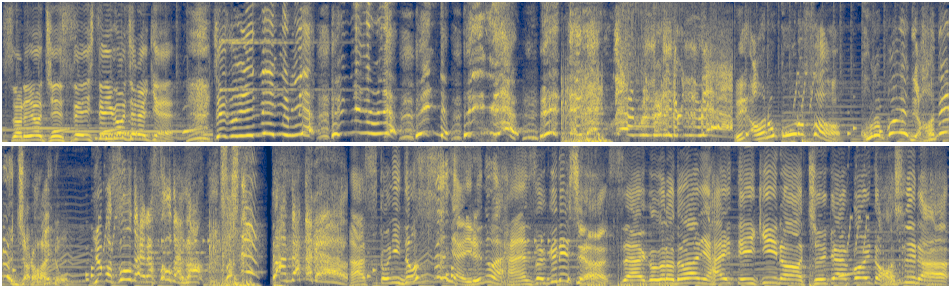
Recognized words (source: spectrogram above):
それを実践していこうじゃないか。じゃあごめんなさえあの甲羅さこのバネで跳ねるんじゃないの？やっぱそうだよなそうだよな。そしてあそこにドッスンがいるのは反則でしょ。さあここのドアに入っていきの。中間ポイント欲しいな。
